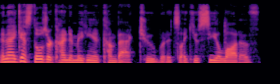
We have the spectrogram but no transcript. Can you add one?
and I guess those are kind of making a comeback too, but it's like you see a lot of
